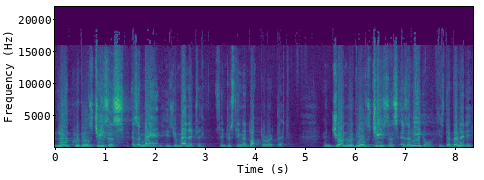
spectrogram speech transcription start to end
Luke reveals Jesus as a man, his humanity. It's interesting, a doctor wrote that. And John reveals Jesus as an eagle, his divinity.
